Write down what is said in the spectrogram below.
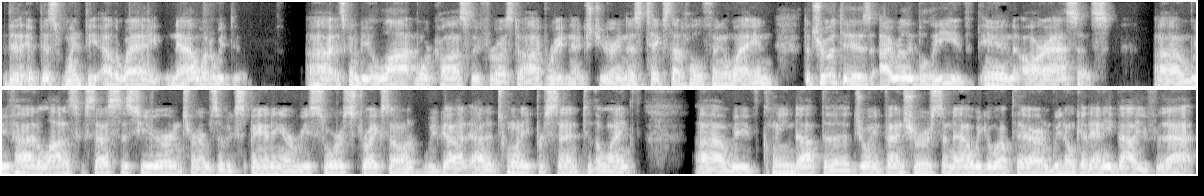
if this went the other way, now what do we do? uh, it's going to be a lot more costly for us to operate next year. And this takes that whole thing away. And the truth is, I really believe in our assets. Um, we've had a lot of success this year in terms of expanding our resource strike zone. We've got added 20% to the length. Uh, we've cleaned up the joint venture. So now we go up there and we don't get any value for that.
